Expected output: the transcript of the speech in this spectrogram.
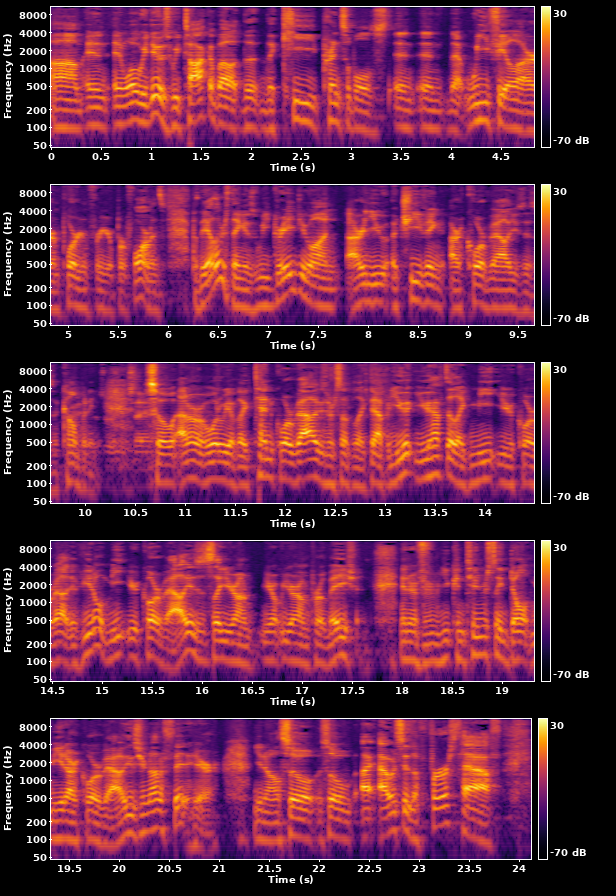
Um, and, and what we do is we talk about the, the key principles and, and that we feel are important for your performance. But the other thing is we grade you on, are you achieving our core values as a company? what. So I don't know, what do we have, like 10 core values or something like that, but you, you have to like meet your core values. If you don't meet your core values, it's like you're on, you're, you're on probation. And if you continuously don't meet our core values, you're not a fit here, you know? So, so I, I would say the first half,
